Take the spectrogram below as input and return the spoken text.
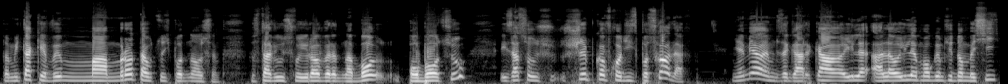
To mi takie wymamrotał coś pod nosem. Zostawił swój rower na poboczu i zaczął szybko wchodzić po schodach. Nie miałem zegarka, o ile, ale o ile mogłem się domyślić,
